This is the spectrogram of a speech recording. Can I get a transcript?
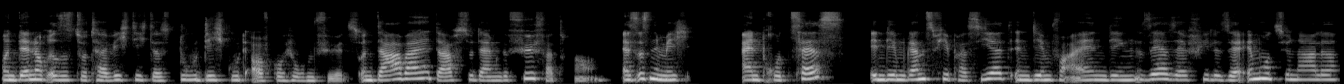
Und dennoch ist es total wichtig, dass du dich gut aufgehoben fühlst. Und dabei darfst du deinem Gefühl vertrauen. Es ist nämlich ein Prozess, in dem ganz viel passiert, in dem vor allen Dingen sehr, sehr viele sehr emotionale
